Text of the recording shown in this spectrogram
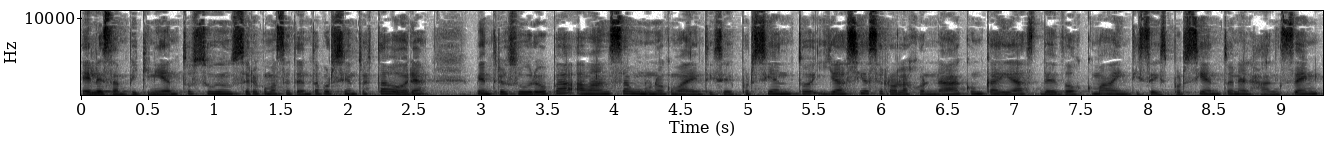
El S&P 500 sube un 0,70% hasta ahora, mientras Europa avanza un 1,26% y Asia cerró la jornada con caídas de 2,26% en el Hang Seng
